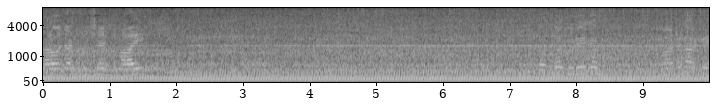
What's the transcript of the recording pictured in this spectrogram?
ਕਰੋ ਜੱਟ ਸ਼ੇਪ ਮਲਾਈ ਦੋਸਤੋ ਵੀਡੀਓ ਚ ਕਮੈਂਟ ਕਰਕੇ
